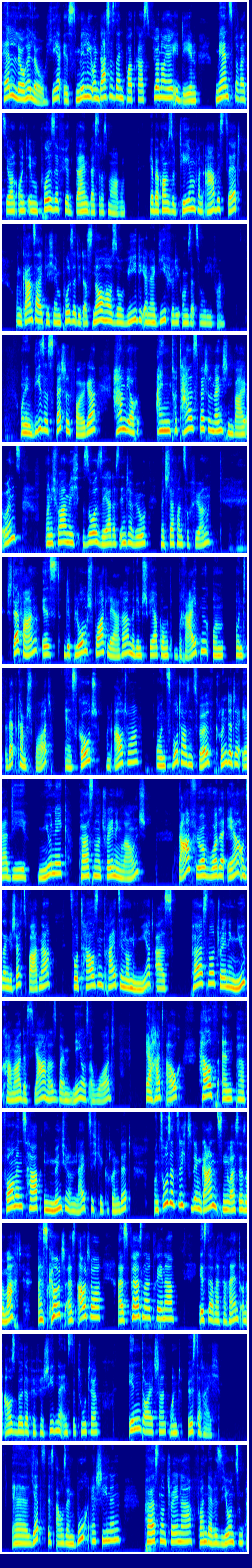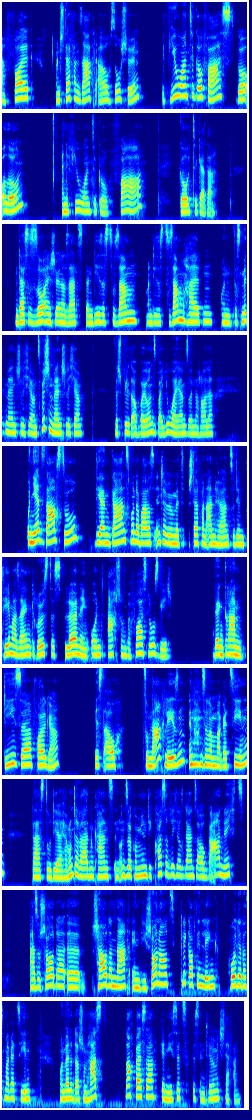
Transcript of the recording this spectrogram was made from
Hello, hello. Hier ist Millie und das ist dein Podcast für neue Ideen, mehr Inspiration und Impulse für dein besseres Morgen. Hier bekommst du Themen von A bis Z und ganzheitliche Impulse, die das Know-how sowie die Energie für die Umsetzung liefern. Und in dieser Special-Folge haben wir auch einen total special Menschen bei uns und ich freue mich so sehr, das Interview mit Stefan zu führen. Stefan ist Diplom-Sportlehrer mit dem Schwerpunkt Breiten- und und Wettkampfsport. Er ist Coach und Autor und 2012 gründete er die Munich Personal Training Lounge. Dafür wurde er und sein Geschäftspartner 2013 nominiert als Personal Training Newcomer des Jahres beim NEOS Award. Er hat auch Health and Performance Hub in München und Leipzig gegründet. Und zusätzlich zu dem Ganzen, was er so macht, als Coach, als Autor, als Personal Trainer, ist er Referent und Ausbilder für verschiedene Institute in Deutschland und Österreich. Äh, jetzt ist auch sein Buch erschienen, Personal Trainer von der Vision zum Erfolg. Und Stefan sagt auch so schön, if you want to go fast, go alone. And if you want to go far, go together. Und das ist so ein schöner Satz, denn dieses Zusammen und dieses Zusammenhalten und das Mitmenschliche und Zwischenmenschliche, das spielt auch bei uns, bei UIM so eine Rolle. Und jetzt darfst du dir ein ganz wunderbares Interview mit Stefan anhören zu dem Thema sein größtes Learning. Und Achtung, bevor es losgeht, denk dran, diese Folge ist auch zum Nachlesen in unserem Magazin, das du dir herunterladen kannst. In unserer Community kostet dich das Ganze auch gar nichts. Also schau, da, äh, schau danach in die Show Notes, klick auf den Link, hol dir das Magazin. Und wenn du das schon hast, noch besser, genieß jetzt das Interview mit Stefan.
